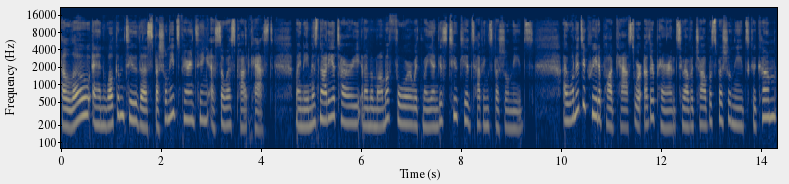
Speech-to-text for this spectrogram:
Hello, and welcome to the Special Needs Parenting SOS podcast. My name is Nadia Tari, and I'm a mom of four with my youngest two kids having special needs. I wanted to create a podcast where other parents who have a child with special needs could come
